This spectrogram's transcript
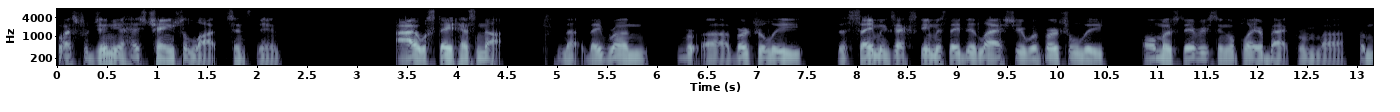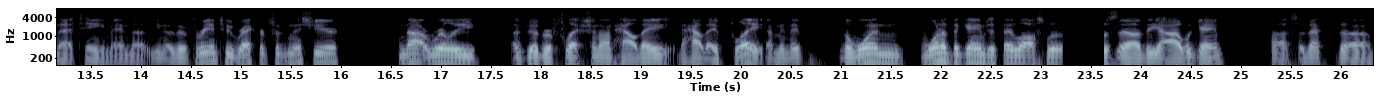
West Virginia has changed a lot since then. Iowa State has not. They run uh, virtually the same exact scheme as they did last year, with virtually almost every single player back from uh, from that team. And uh, you know, their three and two record for them this year not really a good reflection on how they how they've played. I mean, they've the one one of the games that they lost was, was uh, the Iowa game, uh, so that's the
